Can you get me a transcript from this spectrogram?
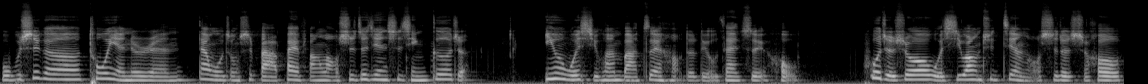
我不是个拖延的人，但我总是把拜访老师这件事情搁着，因为我喜欢把最好的留在最后。或者说，我希望去见老师的时候，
